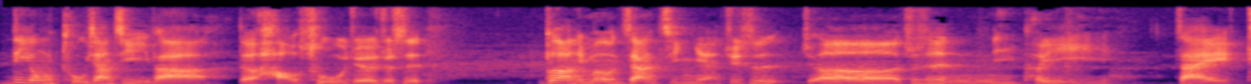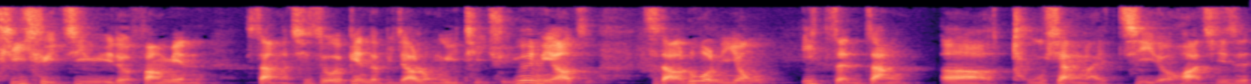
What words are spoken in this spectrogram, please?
利用图像记忆法的好处，我觉得就是不知道你们有没有这样经验，就是呃就是你可以在提取记忆的方面上，其实会变得比较容易提取，因为你要知道，如果你用一整张呃图像来记的话，其实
